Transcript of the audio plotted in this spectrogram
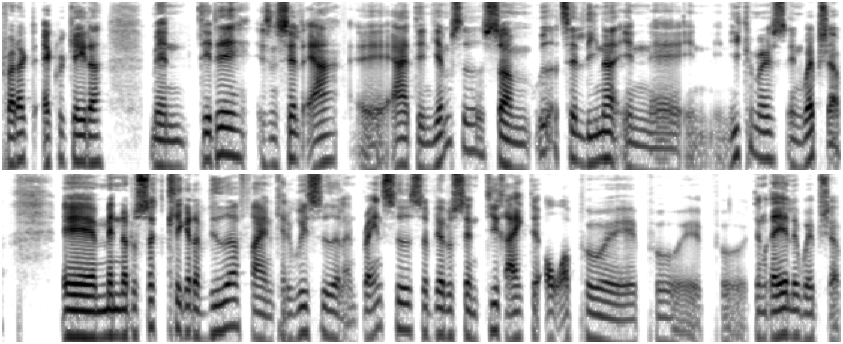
product aggregator. Men det, det essentielt er, er, at det er en hjemmeside, som udadtil ligner en, en, en e-commerce, en webshop. Men når du så klikker dig videre fra en kategoriside eller en brandside, så bliver du sendt direkte over på, på, på den reelle webshop.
